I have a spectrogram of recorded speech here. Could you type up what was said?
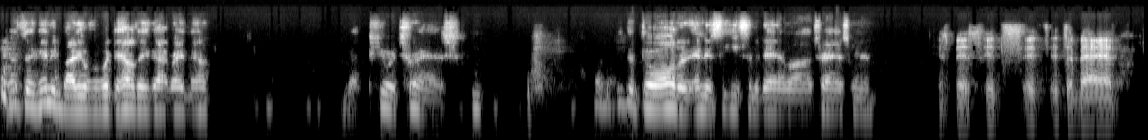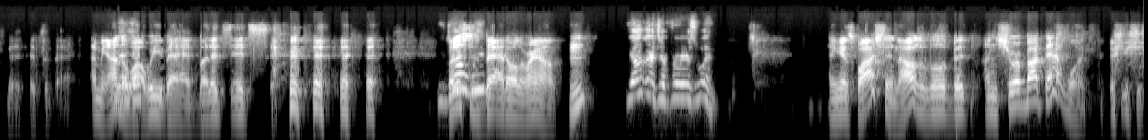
Let's take anybody over what the hell they got right now. Got pure trash. You could throw all the NFC East in the damn uh, trash can. It's it's it's it's it's a bad it's a bad. I mean, I know why we bad, but it's it's but it's just bad all around. Hmm? Y'all got your first win against Washington. I was a little bit unsure about that one. it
